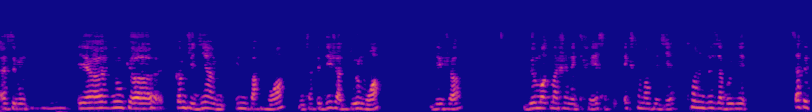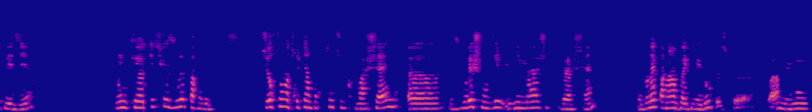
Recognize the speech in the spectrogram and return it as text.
Ah, c'est bon. Et euh, donc, euh, comme j'ai dit, un- une par mois, donc ça fait déjà deux mois, déjà, deux mois que ma chaîne est créée, ça fait extrêmement plaisir. 32 abonnés, ça fait plaisir. Donc, euh, qu'est-ce que je voulais parler? Surtout un truc important sur ma chaîne, euh, je voulais changer l'image de la chaîne. Donc j'en ai parlé un peu avec Melou, parce que, voilà, Melou,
